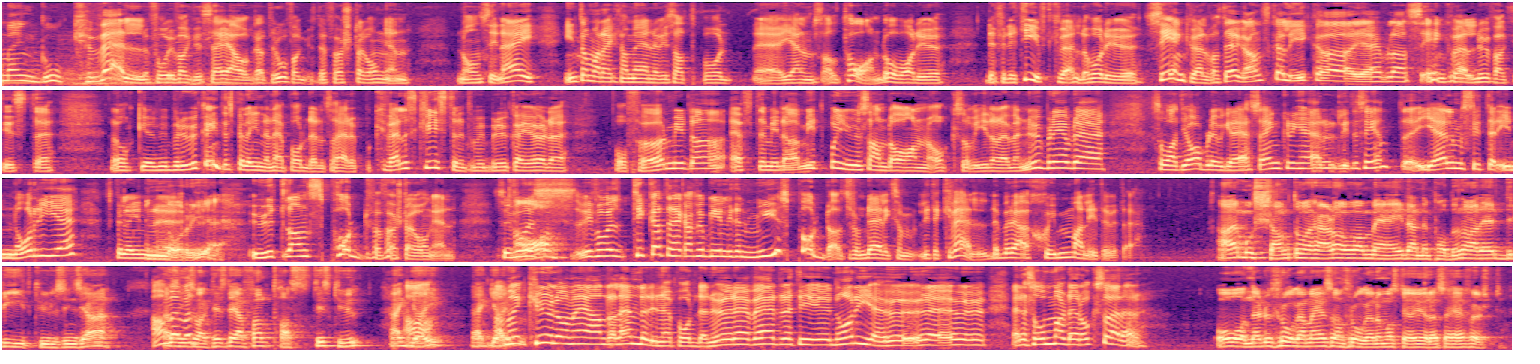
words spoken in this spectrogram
men god kväll får vi faktiskt säga och jag tror faktiskt det är första gången någonsin. Nej, inte om man räknar med när vi satt på eh, Hjelms altan. Då var det ju definitivt kväll. Då var det ju sen kväll, fast det är ganska lika jävla sen kväll nu faktiskt. Eh, och vi brukar inte spela in den här podden så här på kvällskvisten, utan vi brukar göra det på förmiddag, eftermiddag, mitt på ljusan dagen och så vidare. Men nu blev det så att jag blev gräsänkling här lite sent. Hjelm sitter i Norge, spelar in eh, Norge? utlandspodd för första gången. Så vi får, Ja. väl, vi får väl tycka att det här kanske blir en liten myspodd då, eftersom det är liksom lite kväll. Det börjar skymma lite ute. Ja, det är morsomt att vara här då och vara med i denna podden. Ja, det är dritkul syns jag. jag men syns vad- faktiskt det är fantastiskt kul. Det är Ja. göj. Ja, men kul att ha med andra länder i den här podden. Hur är vädret i Norge? Hur, hur, är- hur, är det sommar där också eller? Åh, när du frågar mig en sån fråga då måste jag göra så här först.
